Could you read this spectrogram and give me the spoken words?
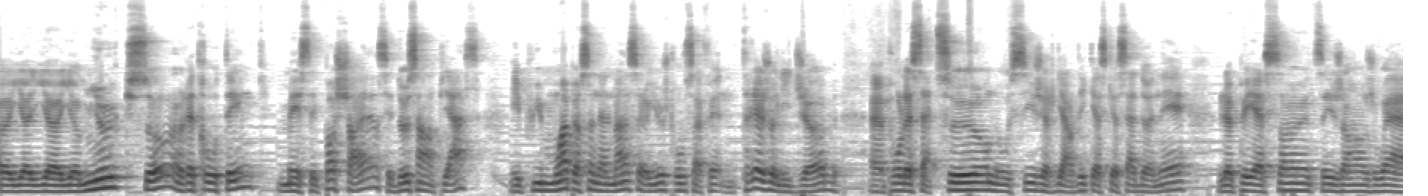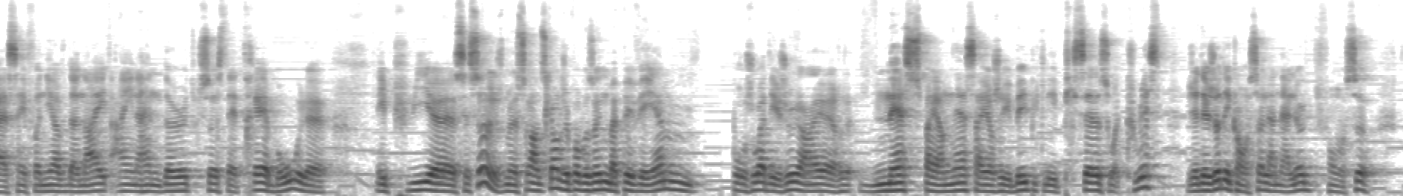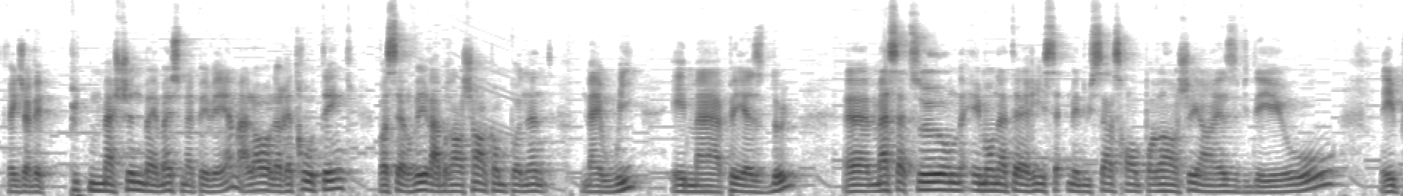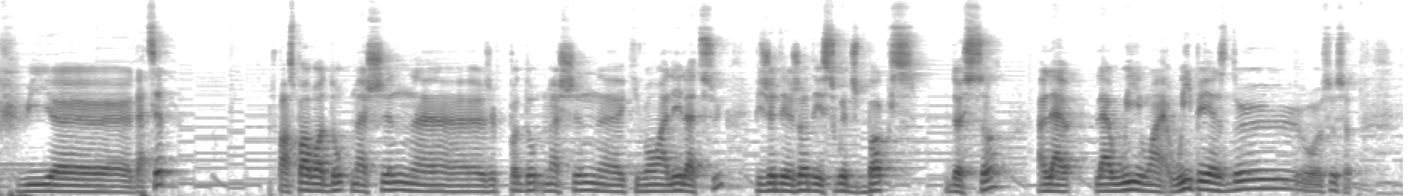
a, mieux que ça, un RetroTink, mais c'est pas cher, c'est 200$. Et puis moi, personnellement, sérieux, je trouve que ça fait une très jolie job. Euh, pour le Saturn aussi, j'ai regardé qu'est-ce que ça donnait. Le PS1, tu sais, genre jouer à Symphony of the Night, Einhander, tout ça, c'était très beau. Et puis, euh, c'est ça, je me suis rendu compte que j'ai pas besoin de ma PVM pour jouer à des jeux en NES, Super NES, RGB, puis que les pixels soient crisp. J'ai déjà des consoles analogues qui font ça. Fait que j'avais plus de machine ben ben sur ma PVM. Alors, le RetroTink va servir à brancher en component ma Wii et ma PS2. Euh, ma Saturn et mon Atari 7800 seront branchés en S-Vidéo. Et puis, euh, that's. Je pense pas avoir d'autres machines. Euh, j'ai pas d'autres machines euh, qui vont aller là-dessus. Puis j'ai déjà des Switch Box de ça. La, la Wii, ouais, Wii PS2, c'est ça.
